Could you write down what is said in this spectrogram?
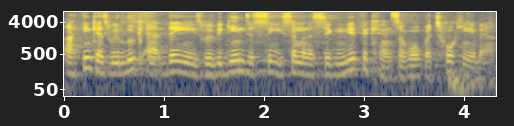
I think as we look at these, we begin to see some of the significance of what we're talking about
